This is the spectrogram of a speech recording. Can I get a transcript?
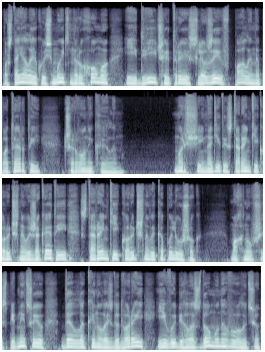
постояла якусь мить нерухомо, і дві чи три сльози впали на потертий червоний килим. Мерщій надіти старенький коричневий жакет і старенький коричневий капелюшок. Махнувши спідницею, Делла кинулась до дверей і вибігла з дому на вулицю,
